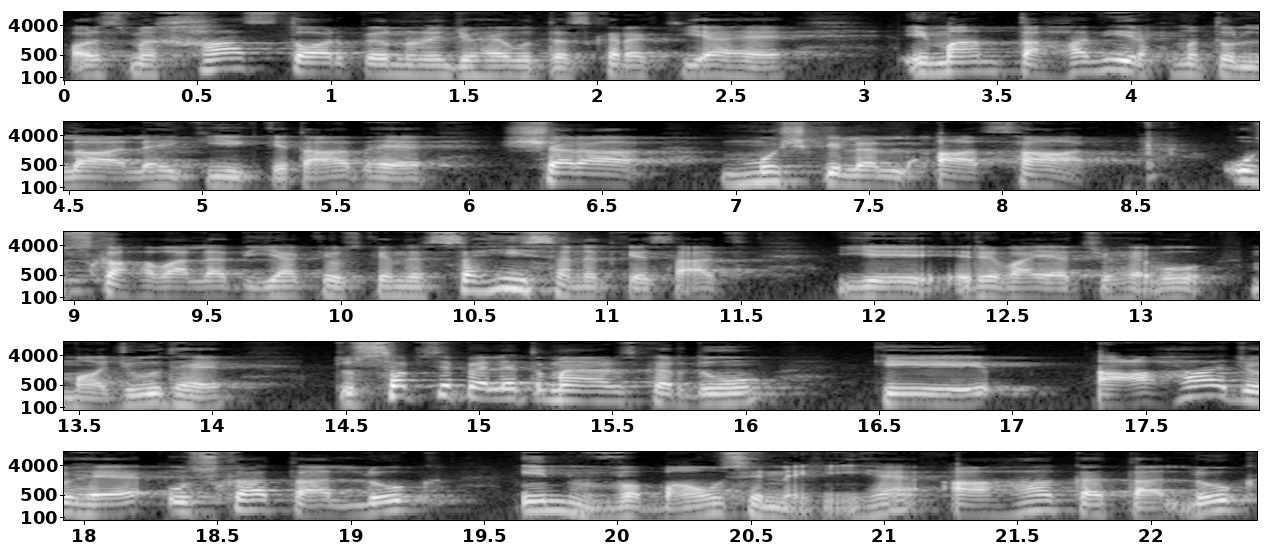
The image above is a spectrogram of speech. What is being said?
اور اس میں خاص طور پہ انہوں نے جو ہے، وہ تذکرہ کیا ہے۔ امام تحاوی رحمت اللہ علیہ کی کتاب ہے شرح مشکل الآثار۔ اس کا حوالہ دیا کہ اس کے اندر صحیح سند کے ساتھ یہ روایت جو ہے وہ موجود ہے۔ تو سب سے پہلے تو میں عرض کر دوں کہ آہا جو ہے، اس کا تعلق ان وباؤں سے نہیں ہے۔ آہا کا تعلق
